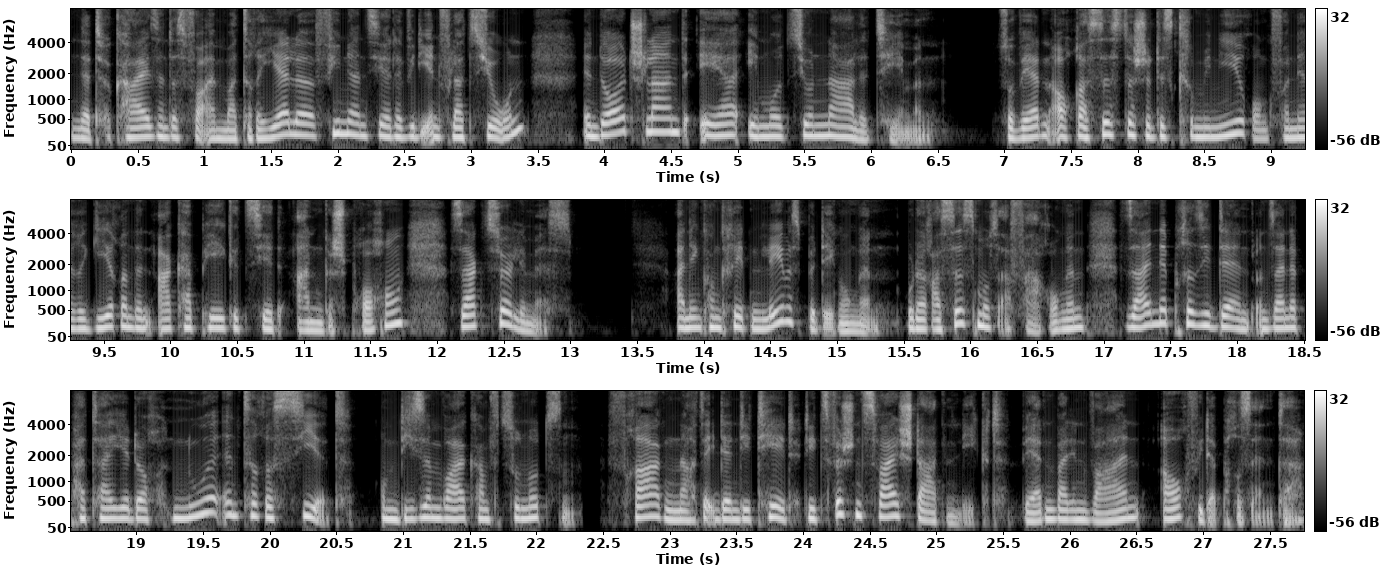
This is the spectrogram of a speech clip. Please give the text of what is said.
In der Türkei sind es vor allem materielle, finanzielle wie die Inflation, in Deutschland eher emotionale Themen. So werden auch rassistische Diskriminierung von der regierenden AKP gezielt angesprochen, sagt Sörlimes. An den konkreten Lebensbedingungen oder Rassismuserfahrungen seien der Präsident und seine Partei jedoch nur interessiert, um diese im Wahlkampf zu nutzen. Fragen nach der Identität, die zwischen zwei Staaten liegt, werden bei den Wahlen auch wieder präsenter.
